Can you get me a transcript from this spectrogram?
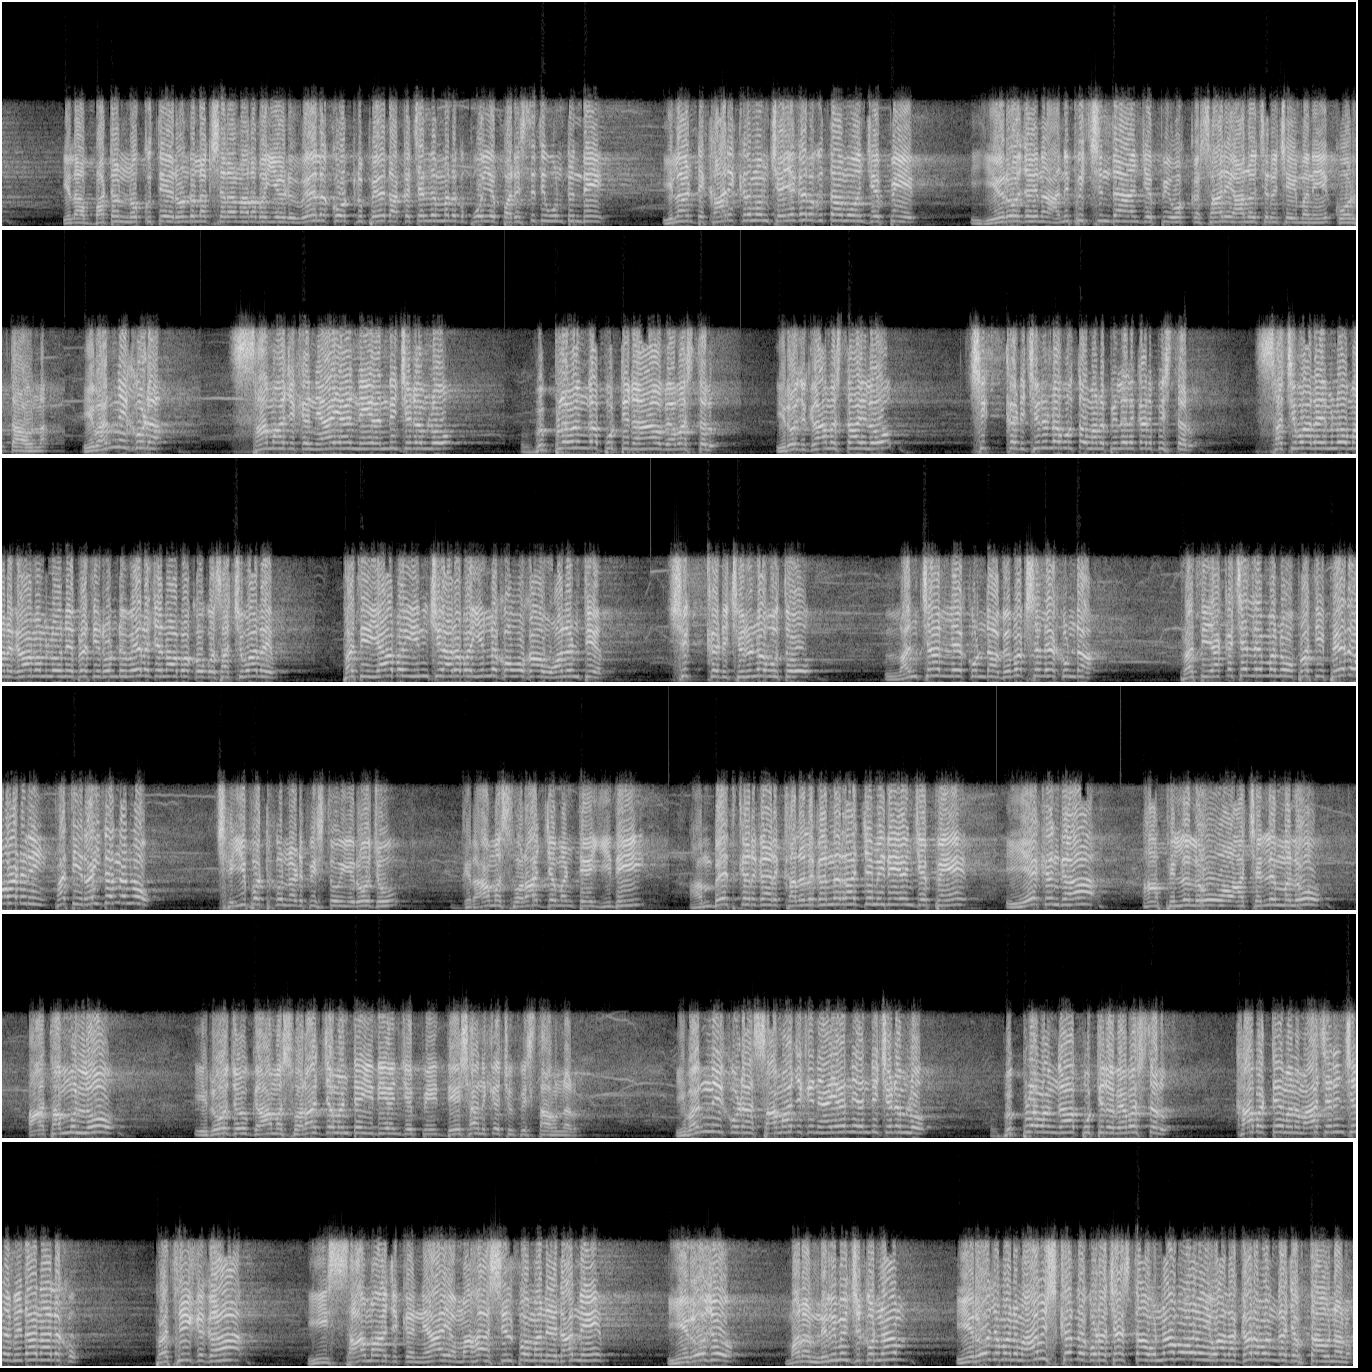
ఇలా బటన్ నొక్కితే రెండు లక్షల నలభై ఏడు వేల కోట్లు పేద అక్క చెల్లెమ్మలకు పోయే పరిస్థితి ఉంటుంది. ఇలాంటి కార్యక్రమం చేయగలుగుతాము అని చెప్పి ఏ రోజైనా అనిపించిందా అని చెప్పి ఒక్కసారి ఆలోచన చేయమని కోరుతా ఉన్నా. ఇవన్నీ కూడా సామాజిక న్యాయాన్ని అందించడంలో విప్లవంగా పుట్టిన వ్యవస్థలు. ఈరోజు గ్రామ స్థాయిలో చిక్కటి చిరునవ్వుతో మన పిల్లలు కనిపిస్తారు. సచివాలయంలో మన గ్రామంలోనే ప్రతి రెండు వేల జనాభాకు ఒక సచివాలయం. ప్రతి యాభై ఇంచి అరవై ఇళ్ళకు ఒక వాలంటీర్. చిక్కటి చిరునవ్వుతో లంచాలు లేకుండా వివక్ష లేకుండా ప్రతి అక్కచెల్లెమ్మను ప్రతి పేదవాడిని ప్రతి రైతన్నను చెయ్యి పట్టుకుని నడిపిస్తూ ఈరోజు గ్రామ స్వరాజ్యం అంటే ఇది. అంబేద్కర్ గారి కలలు కన్న రాజ్యం ఇది అని చెప్పి ఏకంగా ఆ పిల్లలు ఆ చెల్లెమ్మలు ఆ తమ్ముళ్ళు ఈరోజు గ్రామ స్వరాజ్యం అంటే ఇది అని చెప్పి దేశానికే చూపిస్తా ఉన్నారు. ఇవన్నీ కూడా సామాజిక న్యాయాన్ని అందించడంలో విప్లవంగా పుట్టిన వ్యవస్థలు. కాబట్టే మనం ఆచరించిన విధానాలకు ప్రతీకగా ఈ సామాజిక న్యాయ మహాశిల్పం అనే దాన్ని ఈరోజు మనం నిర్మించుకున్నాం ఈరోజు మనం ఆవిష్కరణ కూడా చేస్తా ఉన్నాము అని ఇవాళ గర్వంగా చెప్తా ఉన్నాను.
